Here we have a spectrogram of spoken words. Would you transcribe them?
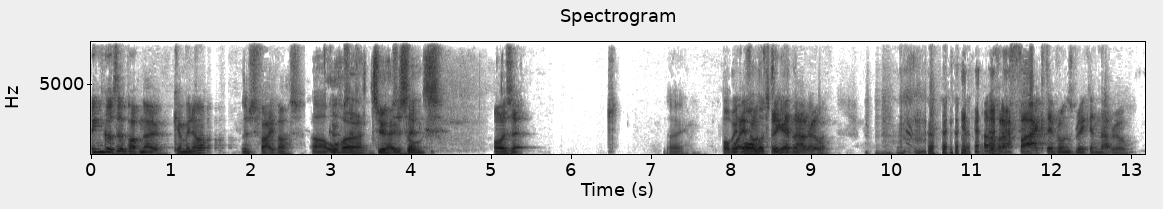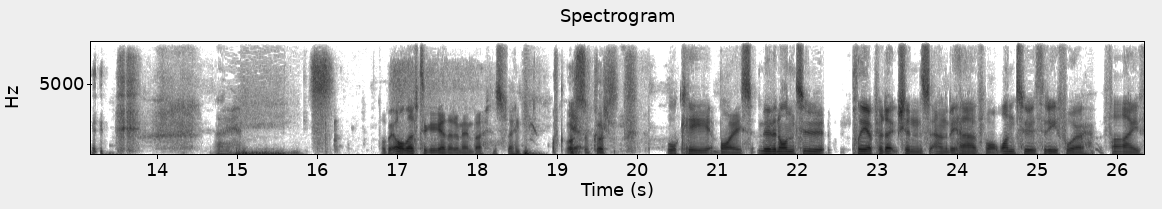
We can go to the pub now, can we not? There's five of us. Uh, over of- two households. six. Or is it? Aye. But we Well, all everyone's live breaking together. that remember? rule. I know for a fact everyone's breaking that rule. Aye. But we all live together. Remember, it's fine. Of course, of course. Okay, boys. Moving on to player predictions, and we have what one, two, three, four, five,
